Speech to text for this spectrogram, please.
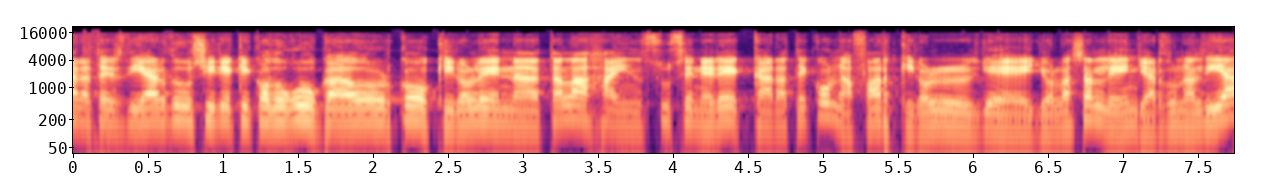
Karatez diardu zirekiko dugu gaurko kirolen atala hain zuzen ere karateko nafar kirol e, jolazan lehen jardunaldia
